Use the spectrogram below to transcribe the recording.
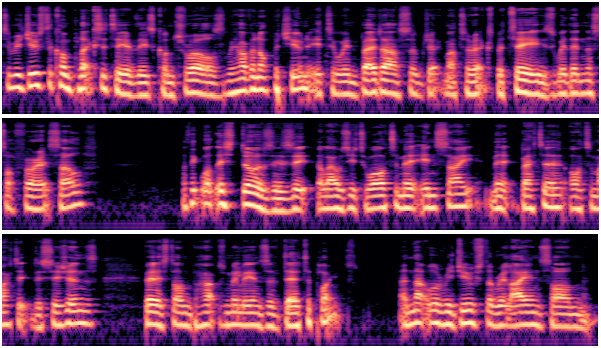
To reduce the complexity of these controls, we have an opportunity to embed our subject matter expertise within the software itself. I think what this does is it allows you to automate insight, make better automatic decisions based on perhaps millions of data points. And that will reduce the reliance on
